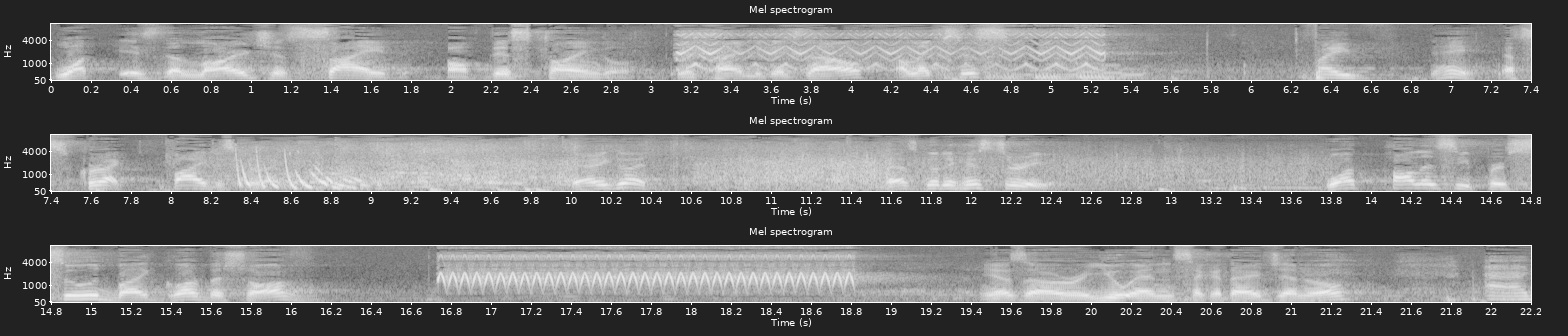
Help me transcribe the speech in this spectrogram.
What is the largest side of this triangle? Your time begins now. Alexis? Five. Hey, that's correct. Five is correct. Very good. Let's go to history. What policy pursued by Gorbachev? Yes, our UN Secretary General. Uh,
